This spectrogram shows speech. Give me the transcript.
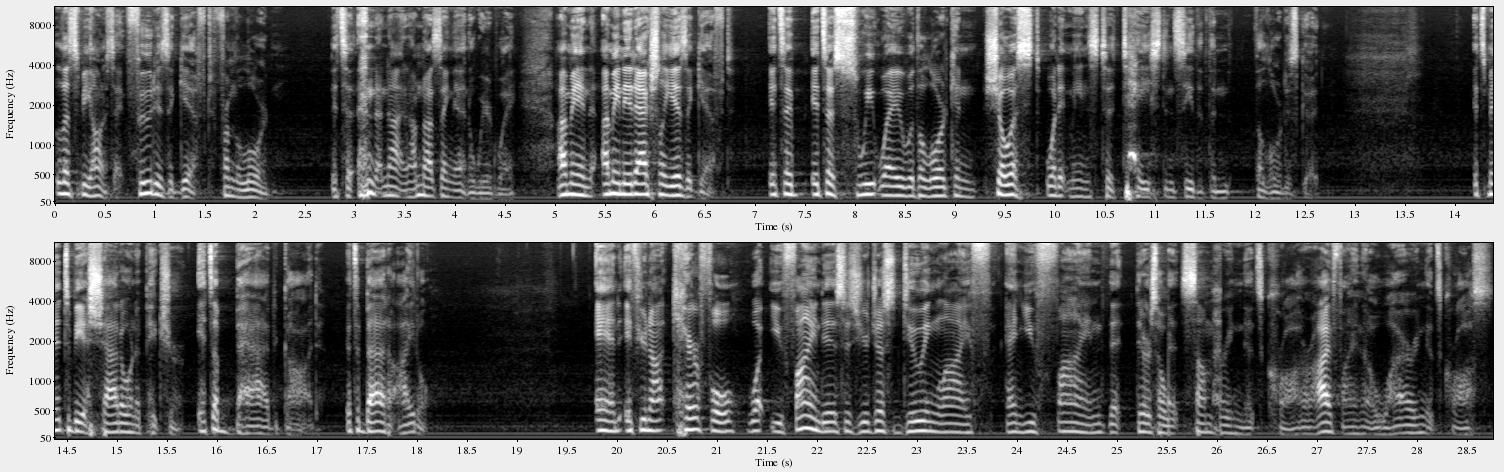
let's be honest, food is a gift from the Lord. It's a, not, I'm not saying that in a weird way. I mean, I mean, it actually is a gift it's a, it's a sweet way where the Lord can show us what it means to taste and see that the, the Lord is good. It's meant to be a shadow and a picture. It's a bad God, it's a bad idol. And if you're not careful, what you find is, is you're just doing life and you find that there's a some wiring that's crossed, or I find a wiring that's crossed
